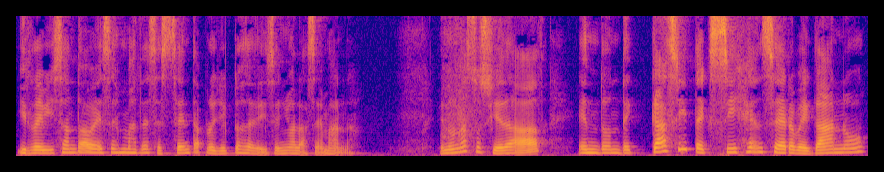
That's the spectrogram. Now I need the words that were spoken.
y revisando a veces más de 60 proyectos de diseño a la semana. En una sociedad en donde casi te exigen ser vegano,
